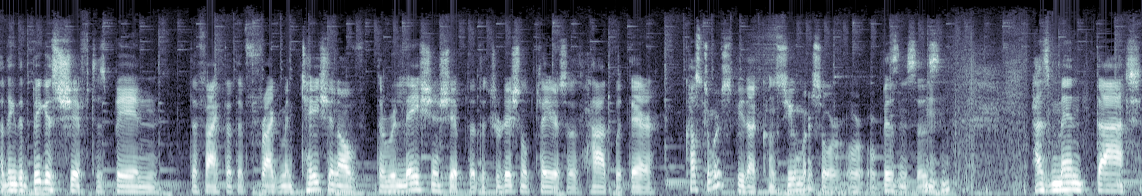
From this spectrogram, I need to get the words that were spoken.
I think the biggest shift has been the fact that the fragmentation of the relationship that the traditional players have had with their customers, be that consumers or, or, or businesses, has meant that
